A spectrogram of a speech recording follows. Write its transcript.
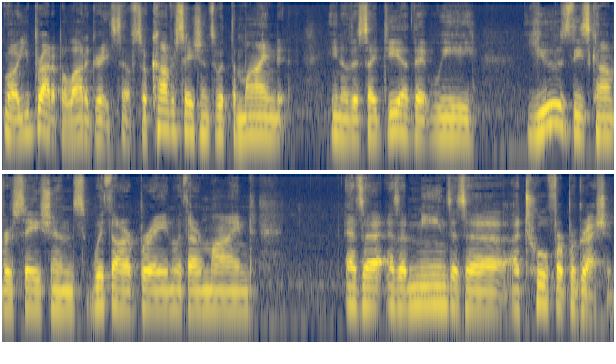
well, you brought up a lot of great stuff. So conversations with the mind, you know, this idea that we use these conversations with our brain, with our mind, as a as a means as a, a tool for progression,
